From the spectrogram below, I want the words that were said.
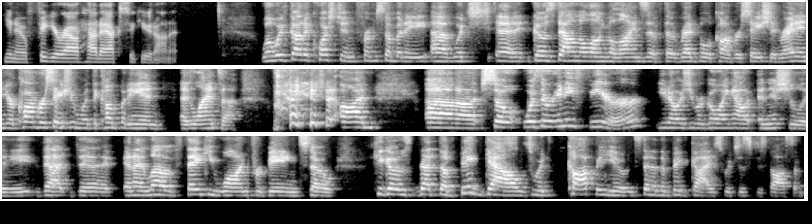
you know, figure out how to execute on it? Well, we've got a question from somebody uh, which uh, goes down along the lines of the Red Bull conversation, right? And your conversation with the company in Atlanta, right? On uh, so was there any fear, you know, as you were going out initially that the and I love thank you Juan for being so he goes that the big gals would copy you instead of the big guys, which is just awesome.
